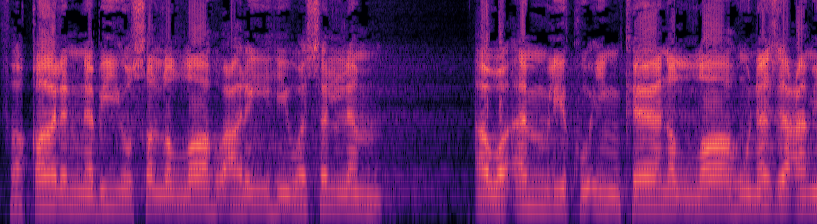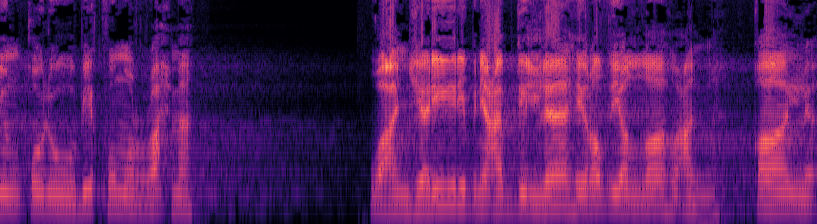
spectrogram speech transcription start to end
فقال النبي صلى الله عليه وسلم أو املك إن كان الله نزع من قلوبكم الرحمة؟ وعن جرير بن عبد الله رضي الله عنه قال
